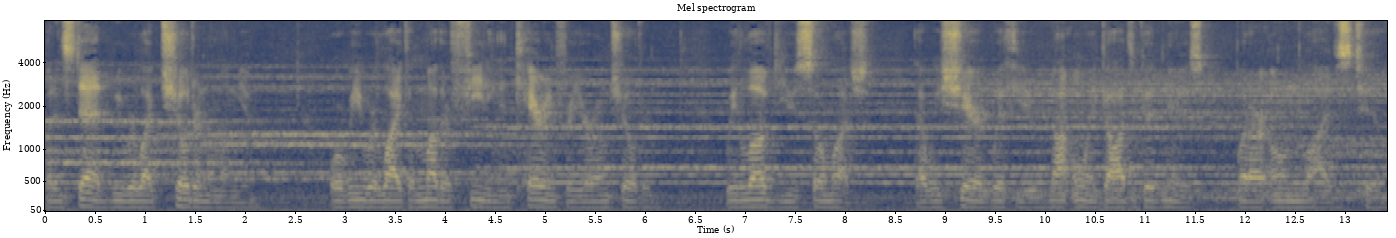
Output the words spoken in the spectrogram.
but instead we were like children among you, or we were like a mother feeding and caring for your own children. We loved you so much that we shared with you not only God's good news, but our own lives too.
